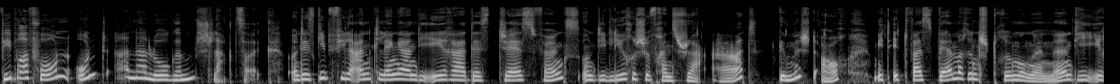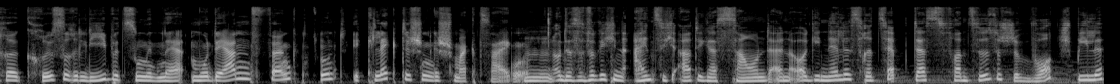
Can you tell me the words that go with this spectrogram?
Vibraphon und analogem Schlagzeug. Und es gibt viele Anklänge an die Ära des Jazz-Funks und die lyrische französische Art gemischt auch mit etwas wärmeren Strömungen, ne, die ihre größere Liebe zu moder- modernen Funk und eklektischen Geschmack zeigen. Und es ist wirklich ein einzigartiger Sound, ein originelles Rezept, das französische Wortspiele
